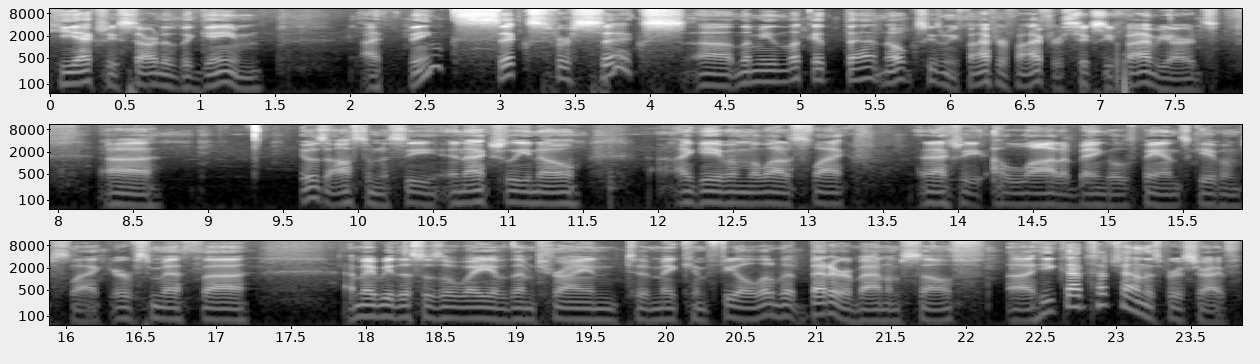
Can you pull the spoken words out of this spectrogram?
he actually started the game. I think six for six. Uh, let me look at that. No, excuse me, five for five for 65 yards. Uh, it was awesome to see. And actually, you know, I gave him a lot of slack. And actually, a lot of Bengals fans gave him slack. Irv Smith, uh, maybe this was a way of them trying to make him feel a little bit better about himself. Uh, he got a touchdown this first drive.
